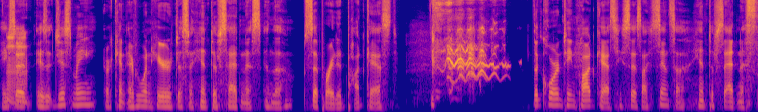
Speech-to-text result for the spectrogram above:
He Mhm. said, "Is it just me, or can everyone hear just a hint of sadness in the separated podcast?" the quarantine podcast. He says, "I sense a hint of sadness."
